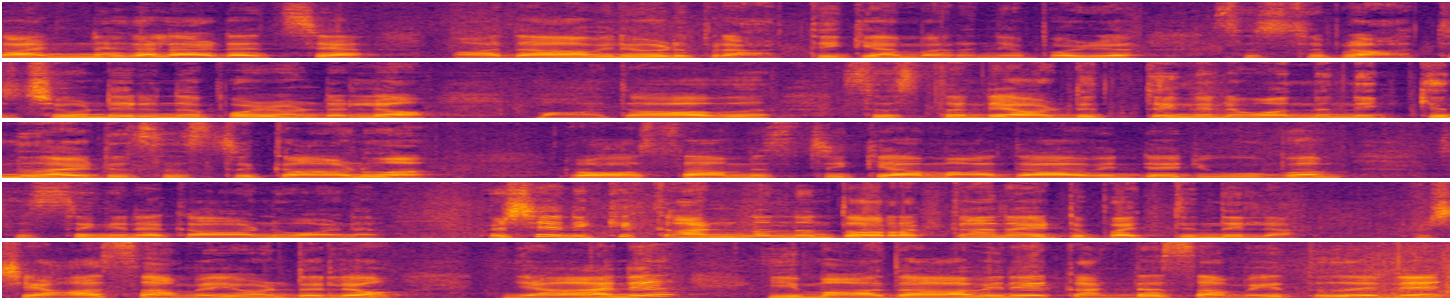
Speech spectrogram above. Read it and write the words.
കണ്ണുകൾ അടച്ച് മാതാവിനോട് പ്രാർത്ഥിക്കാൻ പറഞ്ഞപ്പോൾ സിസ്റ്റർ പ്രാർത്ഥിച്ചുകൊണ്ടിരുന്നപ്പോഴുണ്ടല്ലോ മാതാവ് സിസ്റ്ററിന്റെ അടുത്ത് ഇങ്ങനെ വന്ന് നിൽക്കുന്നതായിട്ട് സിസ്റ്റർ കാണുക റോസാമിസ്റ്റിക്ക മാതാവിന്റെ രൂപം സിസ്റ്റർ ഇങ്ങനെ കാണുവാണ്. പക്ഷെ എനിക്ക് കണ്ണൊന്നും തുറക്കാനായിട്ട് പറ്റുന്നില്ല. പക്ഷെ ആ സമയമുണ്ടല്ലോ. ഞാൻ ഈ മാതാവിനെ കണ്ട സമയത്ത് തന്നെ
